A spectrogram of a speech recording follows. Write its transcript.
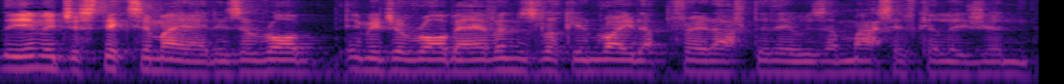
the image that sticks in my head is a Rob image of Rob Evans looking right up for it after there was a massive collision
